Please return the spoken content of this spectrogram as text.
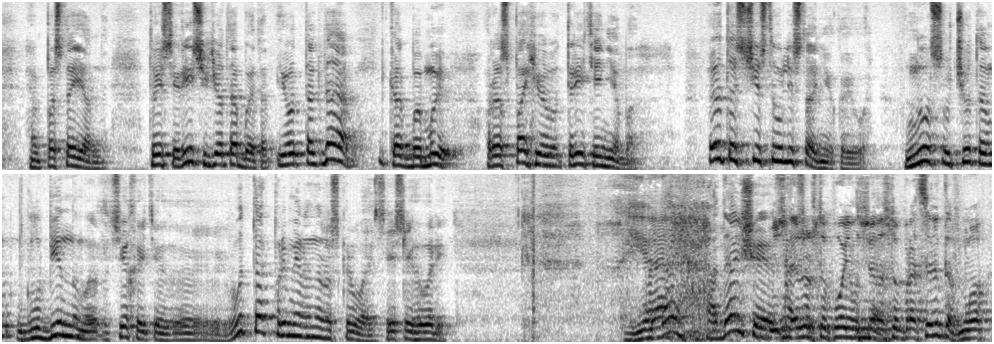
постоянно. То есть речь идет об этом. И вот тогда как бы мы распахиваем третье небо. Это с чистого листа некоего. Но с учетом глубинного всех этих... Э, вот так примерно раскрывается, если говорить. Я а, дальше... Не скажу, что понял да. все на сто процентов, но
